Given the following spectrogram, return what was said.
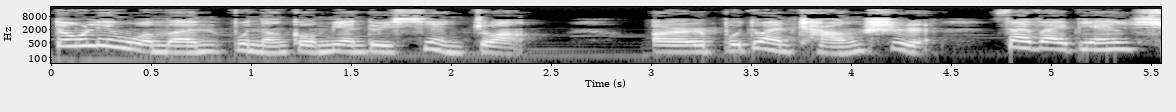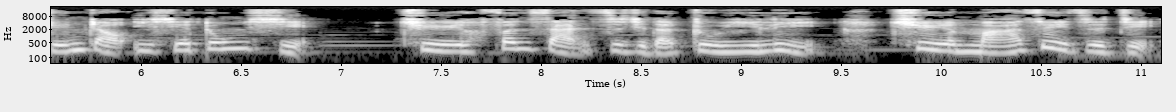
都令我们不能够面对现状，而不断尝试在外边寻找一些东西，去分散自己的注意力，去麻醉自己，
